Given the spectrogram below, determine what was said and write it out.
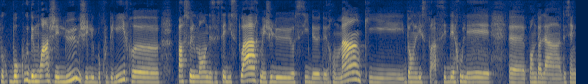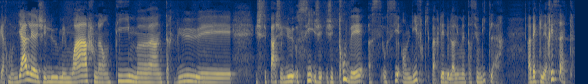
pour beaucoup de mois, j'ai lu, j'ai lu beaucoup de livres, euh, pas seulement des essais d'histoire, mais j'ai lu aussi de, de romans qui, dont l'histoire s'est déroulée euh, pendant la Deuxième Guerre mondiale. J'ai lu mémoires, journal intime, euh, interviews et je sais pas, j'ai lu aussi, j'ai trouvé aussi un livre qui parlait de l'alimentation d'Hitler, avec les recettes.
